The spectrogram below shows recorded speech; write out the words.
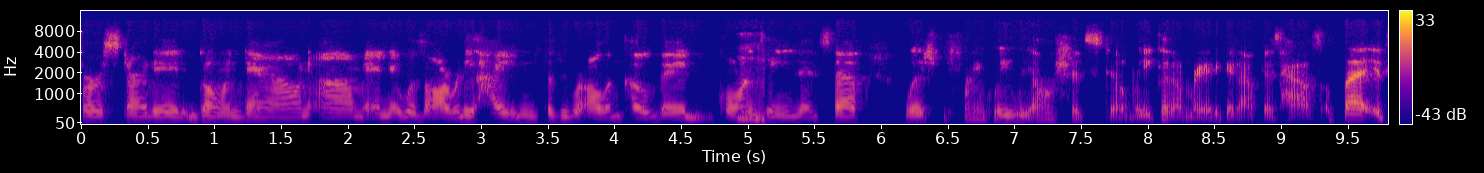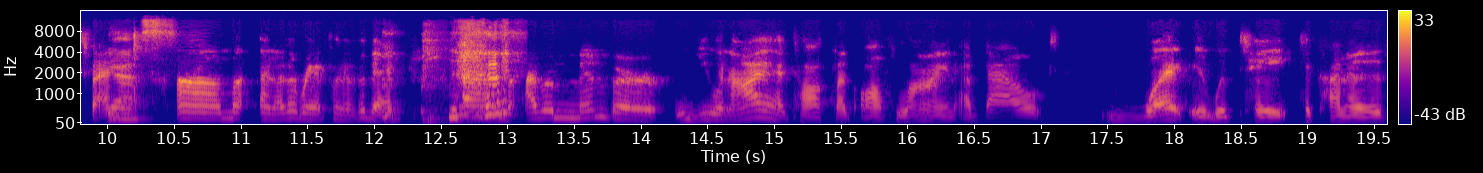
first started going down, um, and it was already heightened because we were all in COVID quarantine mm-hmm. and stuff which frankly we all should still be because I'm ready to get out this house. But it's fine. Yes. Um, another rant for another day. um, I remember you and I had talked like offline about what it would take to kind of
